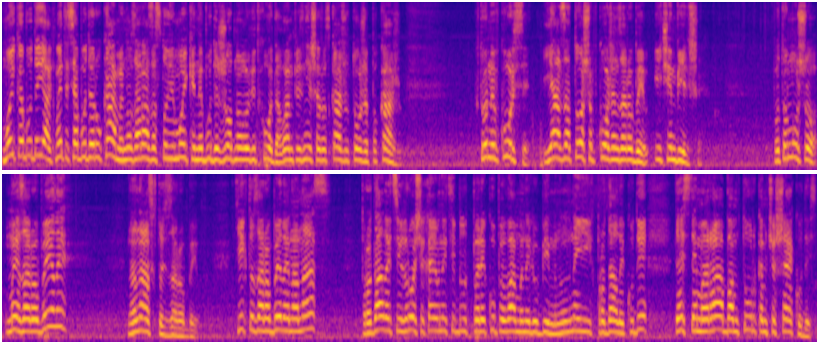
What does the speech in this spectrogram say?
Мойка буде як? Митися буде руками, але зараз з тої мойки не буде жодного відходу. Вам пізніше розкажу, теж покажу. Хто не в курсі, я за те, щоб кожен заробив і чим більше. Тому що ми заробили, на нас хтось заробив. Ті, хто заробили на нас, продали ці гроші, хай вони ці будуть перекупи вами нелюбімі. Ну вони їх продали куди? Десь тим арабам, туркам чи ще кудись.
